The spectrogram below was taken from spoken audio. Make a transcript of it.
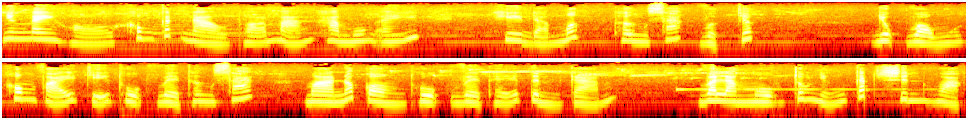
Nhưng nay họ không cách nào thỏa mãn ham muốn ấy khi đã mất thân xác vật chất. Dục vọng không phải chỉ thuộc về thân xác mà nó còn thuộc về thể tình cảm và là một trong những cách sinh hoạt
